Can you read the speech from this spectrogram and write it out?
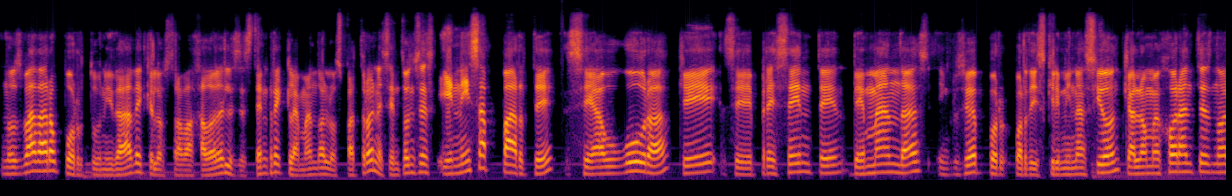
nos va a dar oportunidad de que los trabajadores les estén reclamando a los patrones. Entonces, en esa parte se augura que se presenten demandas, inclusive por, por discriminación, que a lo mejor antes no,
